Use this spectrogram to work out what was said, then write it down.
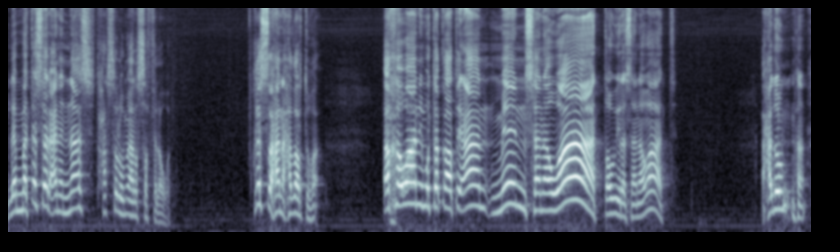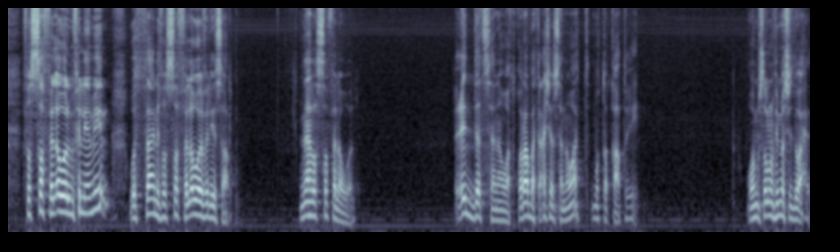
لما تسأل عن الناس تحصلهم أهل الصف الأول. قصة أنا حضرتها. أخوان متقاطعان من سنوات طويلة سنوات. أحدهم في الصف الأول في اليمين والثاني في الصف الأول في اليسار. من أهل الصف الأول. عدة سنوات قرابة عشر سنوات متقاطعين. وهم يصلون في مسجد واحد.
